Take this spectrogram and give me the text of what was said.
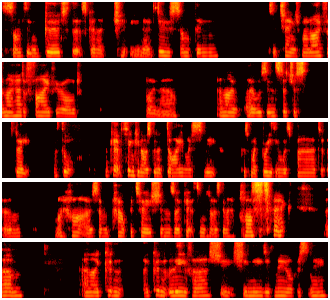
something good that's going to, you know, do something to change my life. And I had a five year old by now and I, I was in such a state. I thought I kept thinking I was going to die in my sleep because my breathing was bad. Um, my heart, I was having palpitations. I kept thinking I was going to have a heart attack, um, and I couldn't. I couldn't leave her. She she needed me, obviously,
